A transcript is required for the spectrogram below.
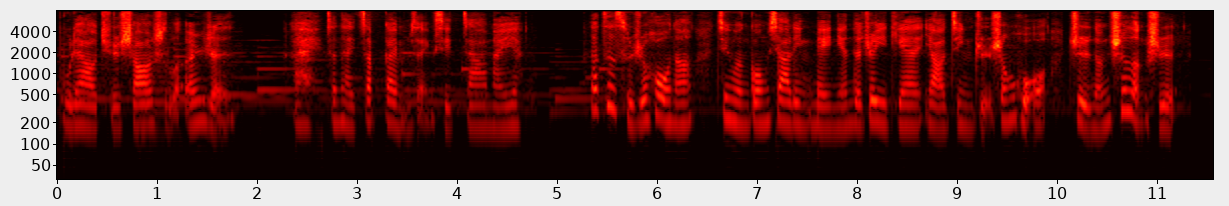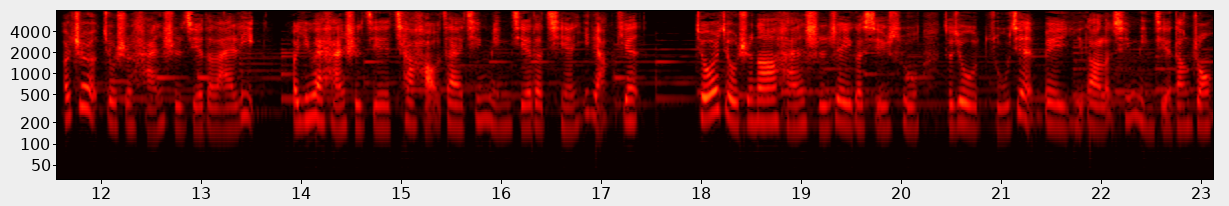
不料却烧死了恩人。哎，真系执计唔成蚀渣米呀！那自此之后呢，晋文公下令每年的这一天要禁止生火，只能吃冷食，而这就是寒食节的来历。而因为寒食节恰好在清明节的前一两天，久而久之呢，寒食这一个习俗则就逐渐被移到了清明节当中，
